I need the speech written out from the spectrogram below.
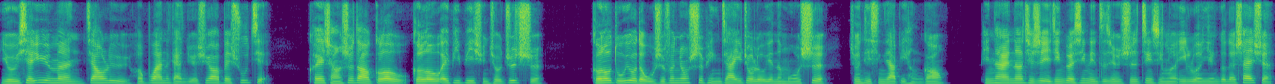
有一些郁闷、焦虑和不安的感觉需要被疏解，可以尝试到 Glow 阁楼 APP 寻求支持。阁楼独有的五十分钟视频加一周留言的模式，整体性价比很高。平台呢，其实已经对心理咨询师进行了一轮严格的筛选。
